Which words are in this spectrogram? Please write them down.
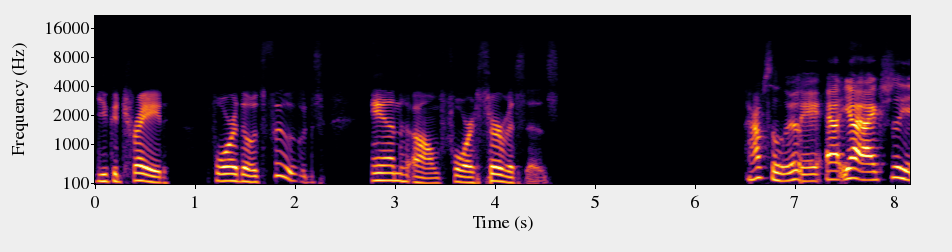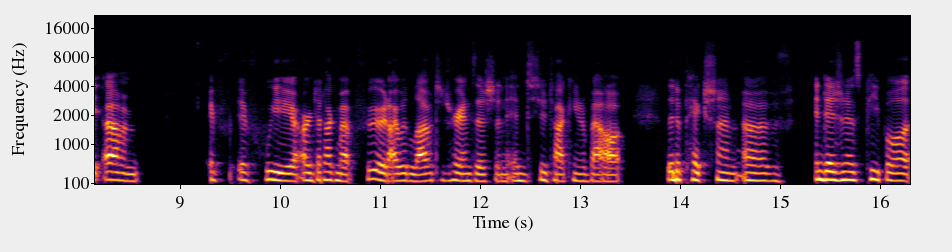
you could trade for those foods and um, for services. Absolutely. Uh, yeah, actually, um, if if we are talking about food, I would love to transition into talking about the depiction of indigenous people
